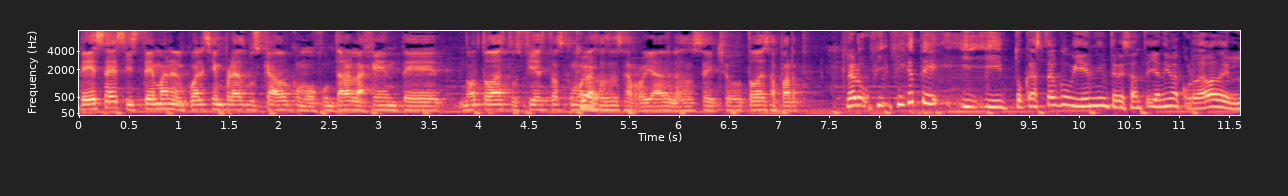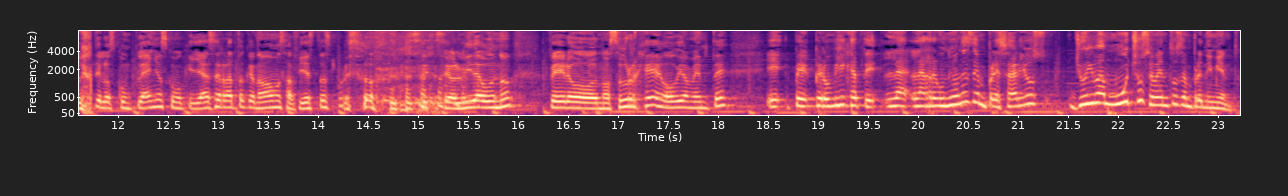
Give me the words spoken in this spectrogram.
de ese sistema en el cual siempre has buscado como juntar a la gente, ¿no? Todas tus fiestas, cómo las has desarrollado, las has hecho, toda esa parte. Claro, fíjate, y, tocaste algo bien interesante, ya ni me acordaba de los cumpleaños, como que ya hace rato que no vamos a fiestas, por eso se, olvida uno, pero nos surge, obviamente. Eh, pero fíjate, las reuniones de empresarios, yo iba a muchos eventos de emprendimiento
